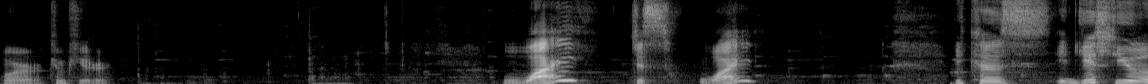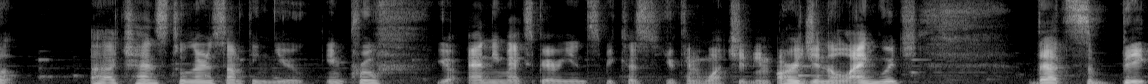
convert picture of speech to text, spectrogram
or computer. Why? Just why? Because it gives you a chance to learn something new, improve your anime experience because you can watch it in original language. That's a big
